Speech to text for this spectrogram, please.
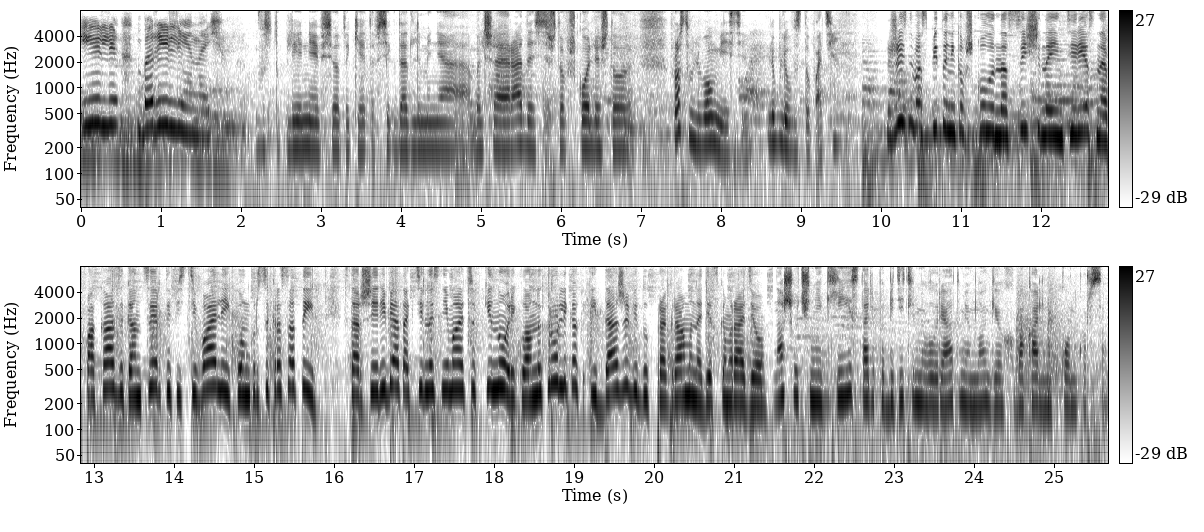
или барелиной. Выступление все-таки это всегда для меня большая радость, что в школе, что просто в любом месте. Люблю выступать. Жизнь воспитанников школы насыщенная и интересная. Показы, концерты, фестивали и конкурсы красоты. Старшие ребята активно снимаются в кино, рекламных роликах и даже ведут программы на детском радио. Наши ученики стали победителями, лауреатами многих вокальных конкурсов.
